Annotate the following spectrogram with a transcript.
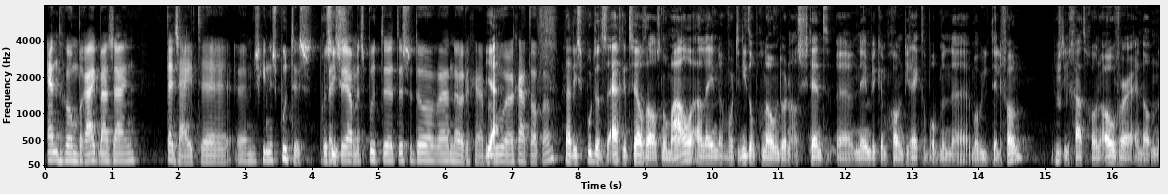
en gewoon bereikbaar zijn. Tenzij het uh, uh, misschien een spoed is. Precies. Dat je jou met spoed uh, tussendoor nodig hebt. Ja. Hoe gaat dat dan? Nou, die spoed dat is eigenlijk hetzelfde als normaal. Alleen wordt hij niet opgenomen door een assistent. neem ik hem gewoon direct op op mijn mobiele telefoon. Dus die gaat gewoon over en dan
